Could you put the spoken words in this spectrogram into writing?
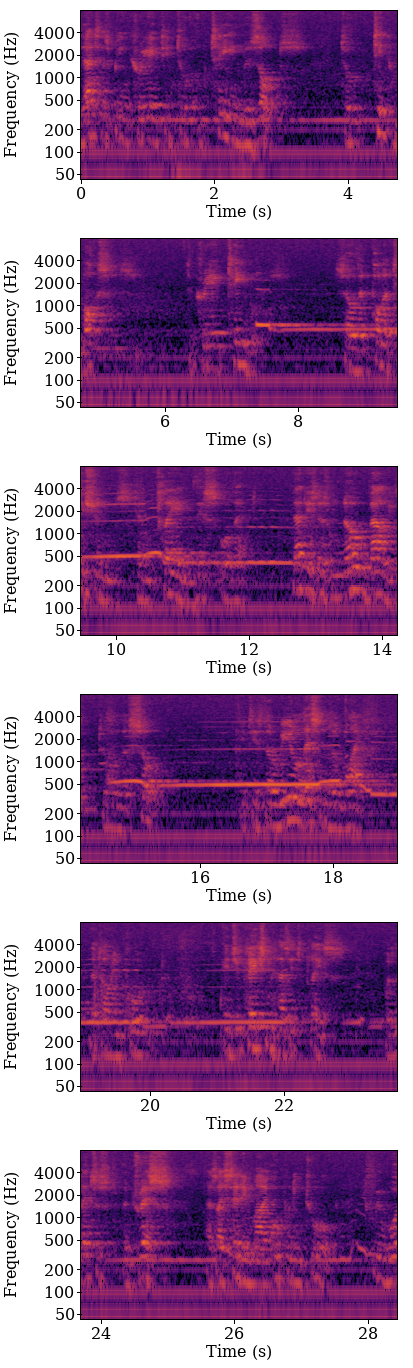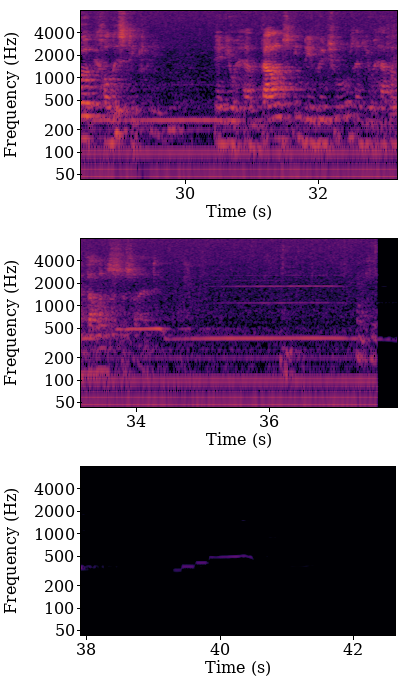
that has been created to obtain results, to tick boxes, to create tables, so that politicians can claim this or that. That is of no value to the soul. Real lessons of life that are important. Education has its place, but let us address, as I said in my opening talk, if we work holistically, then you have balanced individuals and you have a balanced society.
